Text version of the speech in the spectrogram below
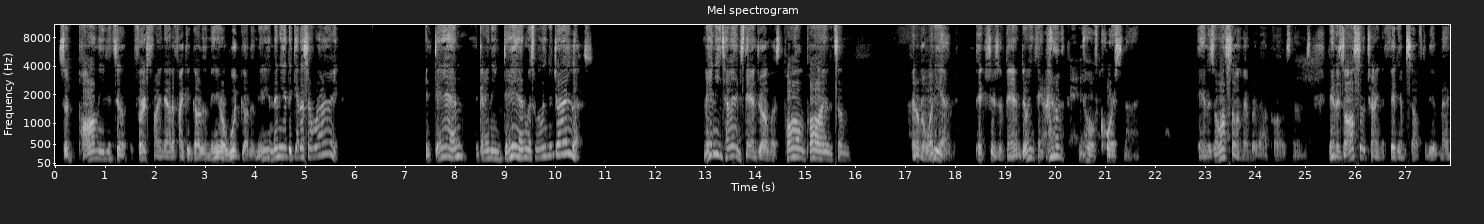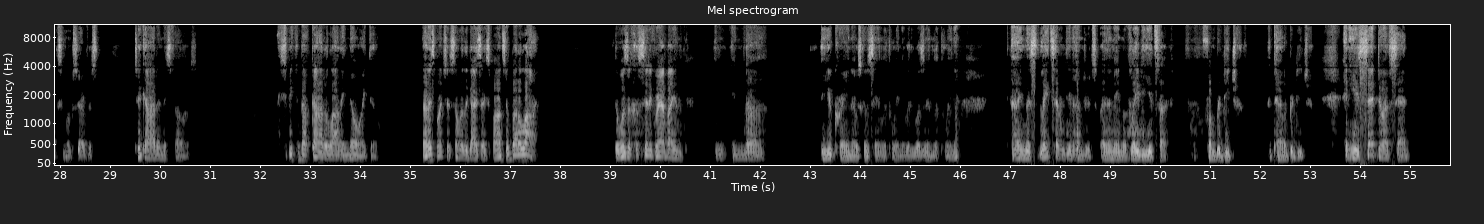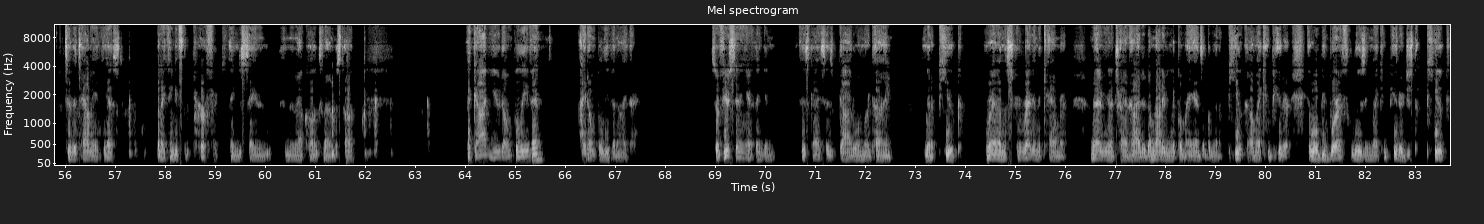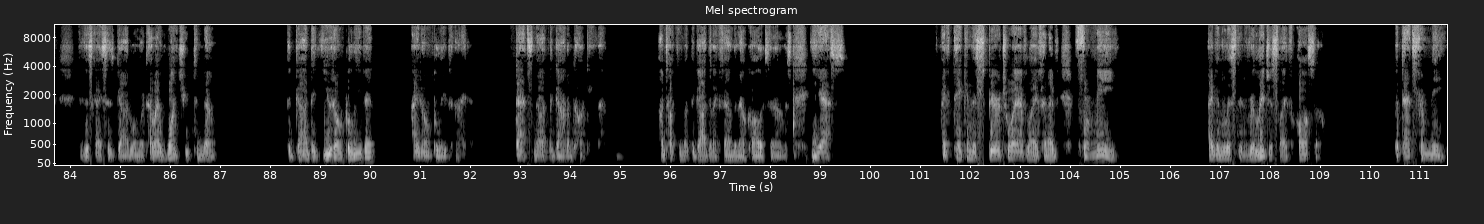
So Paul needed to first find out if I could go to the meeting or would go to the meeting, and then he had to get us a ride. And Dan, a guy named Dan, was willing to drive us. Many times Dan drove us. Paul, Paul had some, I don't know what he had. Pictures of Dan doing things. I don't know. No, of course not. Dan is also a member of Alcoholics Anonymous. Dan is also trying to fit himself to be of maximum service to God and his fellows. I speak about God a lot. I know I do. Not as much as some of the guys I sponsor, but a lot. There was a Hasidic rabbi in, in, in uh, the Ukraine. I was going to say in Lithuania, but he wasn't in Lithuania. Uh, in the late 1700s by the name of Levi Yitzhak from Berdichev the town of Berdichev. And he is said to have said to the town atheist, but I think it's the perfect thing to say in, in an Alcoholics Anonymous talk. The God you don't believe in, I don't believe in either. So if you're sitting here thinking, this guy says God one more time, I'm going to puke right on the screen, right in the camera. I'm not even going to try and hide it. I'm not even going to put my hands up. I'm going to puke on my computer. It will be worth losing my computer just to puke if this guy says God one more time. I want you to know the God that you don't believe in, I don't believe in either. That's not the God I'm talking about. I'm talking about the God that I found in Alcoholics Anonymous. Yes, I've taken this spiritual way of life and I've, for me, I've enlisted religious life also. But that's from me.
